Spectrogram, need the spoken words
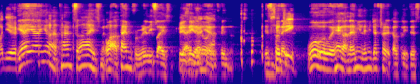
one year. Yeah, yeah, yeah. Time flies, man. Wow, time really flies. yeah, Crazy, didn't right? Yeah. It's been. It's So been. Gee, whoa, whoa, whoa! Hang on. Let me let me just try to calculate this.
